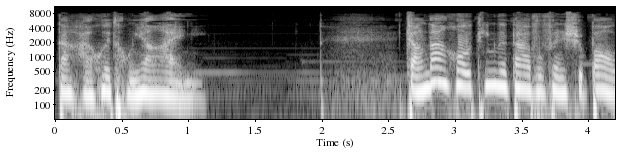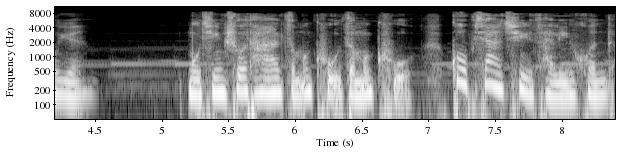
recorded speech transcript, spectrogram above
但还会同样爱你。”长大后听的大部分是抱怨，母亲说她怎么苦怎么苦，过不下去才离婚的。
